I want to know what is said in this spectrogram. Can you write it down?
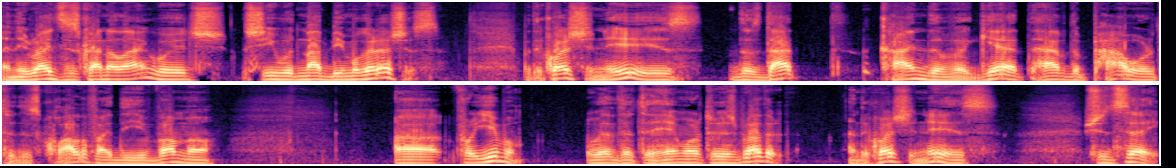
and he writes this kind of language, she would not be mugareshes. But the question is, does that kind of a get have the power to disqualify the yivama uh, for yibum, whether to him or to his brother? And the question is, should say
